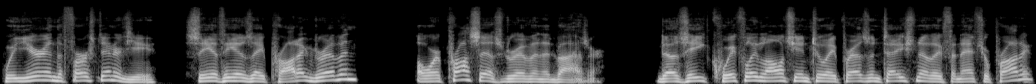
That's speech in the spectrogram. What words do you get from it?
when you're in the first interview, see if he is a product driven or a process driven advisor. Does he quickly launch into a presentation of a financial product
